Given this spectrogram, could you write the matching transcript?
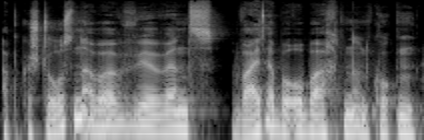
abgestoßen, aber wir werden's weiter beobachten und gucken,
